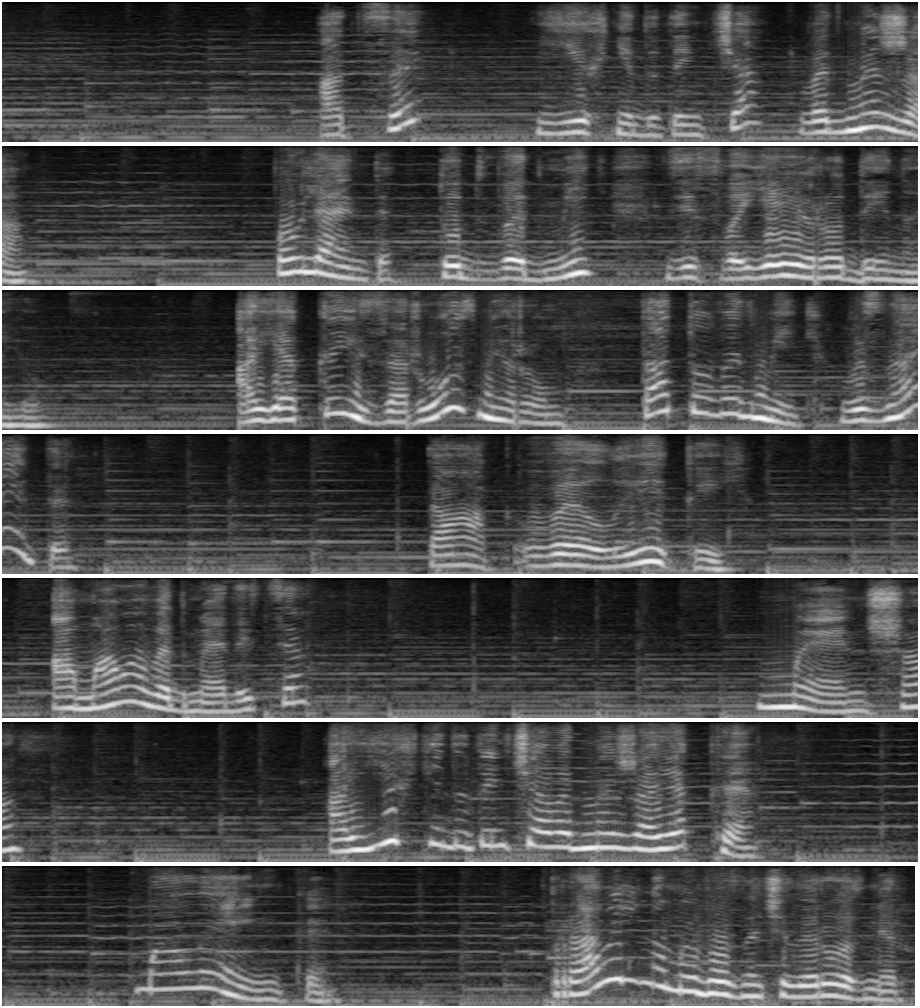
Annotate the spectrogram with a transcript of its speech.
А це їхнє дитинча ведмежа. Погляньте, тут ведмідь зі своєю родиною. А який за розміром тато ведмідь, ви знаєте? Так, великий. А мама ведмедиця? Менша. А їхнє дитинча ведмежа яке? Маленьке. Правильно ми визначили розмір?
